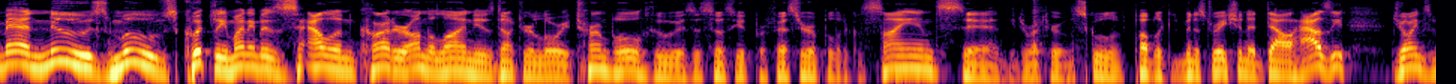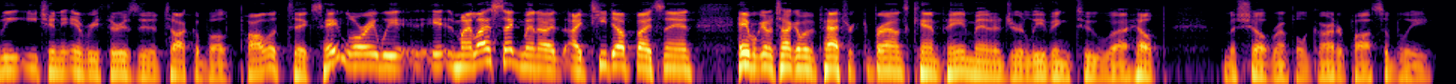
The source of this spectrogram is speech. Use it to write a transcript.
Man, news moves quickly. My name is Alan Carter. On the line is Dr. Lori Turnbull, who is Associate Professor of Political Science and the Director of the School of Public Administration at Dalhousie. Joins me each and every Thursday to talk about politics. Hey, Lori, we in my last segment, I, I teed up by saying, "Hey, we're going to talk about Patrick Brown's campaign manager leaving to uh, help Michelle Rempel Garner possibly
